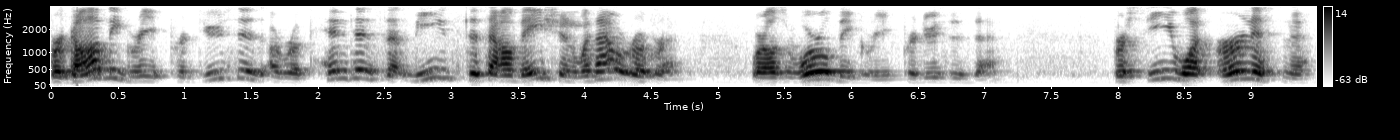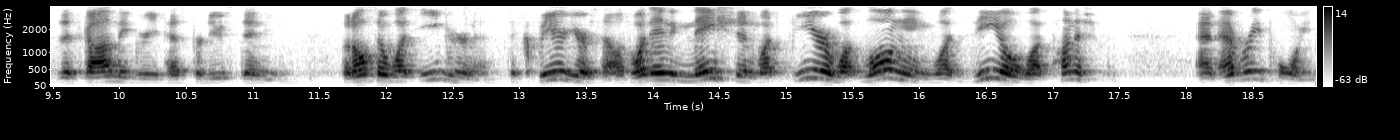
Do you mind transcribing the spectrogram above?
For godly grief produces a repentance that leads to salvation without regret, whereas worldly grief produces death. For see what earnestness this godly grief has produced in you, but also what eagerness to clear yourselves, what indignation, what fear, what longing, what zeal, what punishment. At every point,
